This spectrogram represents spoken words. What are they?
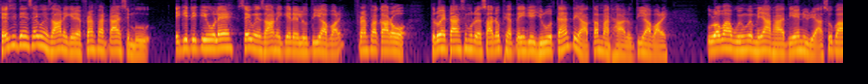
ျယ်ဆီတင်စိတ်ဝင်စားနေခဲ့တဲ့ Frankfurt တိုက်စစ်မှု AKTK ကိုလည်းစိတ်ဝင်စားနေခဲ့တယ်လို့သိရပါတယ်။ Frankfurt ကတော့သူတို့ရဲ့တိုက်စစ်မှုတွေစာချုပ်ဖြတ်သိမ်းခြင်းယူရိုတန်း100သတ်မှတ်ထားလို့သိရပါတယ်။ဥရောပဝင်ဝင်မရထားတဲ့ DNU တွေအဆိုပါ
